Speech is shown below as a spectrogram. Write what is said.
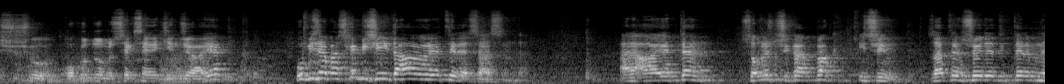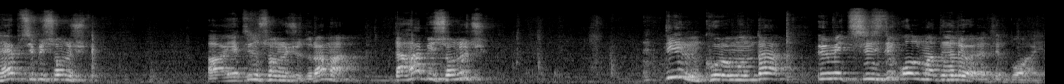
şu, şu okuduğumuz 82. ayet. Bu bize başka bir şey daha öğretir esasında. Hani ayetten sonuç çıkartmak için zaten söylediklerimin hepsi bir sonuçtur. Ayetin sonucudur ama daha bir sonuç din kurumunda ümitsizlik olmadığını öğretir bu ayet.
